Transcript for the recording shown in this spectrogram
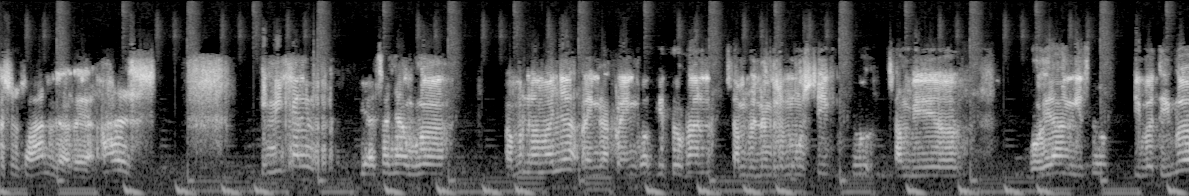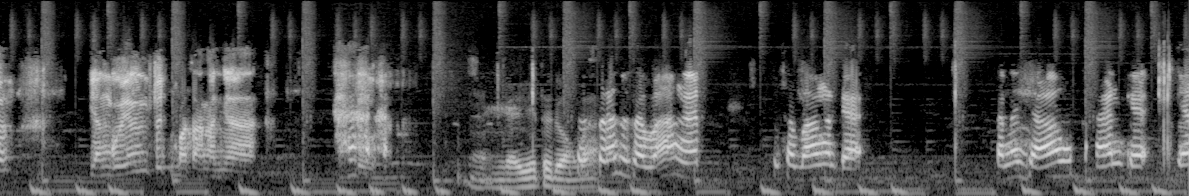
kesusahan nggak? Kayak harus ini kan biasanya gua apa namanya lenggak-lenggok gitu kan sambil dengerin musik gitu sambil goyang gitu. Tiba-tiba yang goyang itu cuma tangannya. Tuh. nah, nggak gitu dong pak susah susah banget susah banget ya karena jauh kan kayak ya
